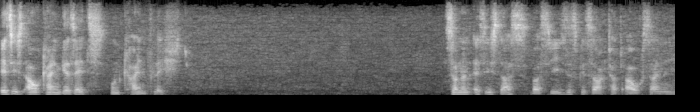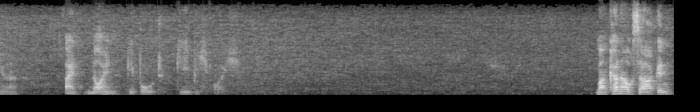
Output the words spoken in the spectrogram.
Es ist auch kein Gesetz und kein Pflicht, sondern es ist das, was Jesus gesagt hat, auch seinen Jüngern. Ein neuen Gebot gebe ich euch. Man kann auch sagen,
